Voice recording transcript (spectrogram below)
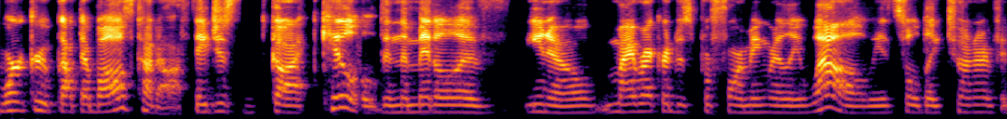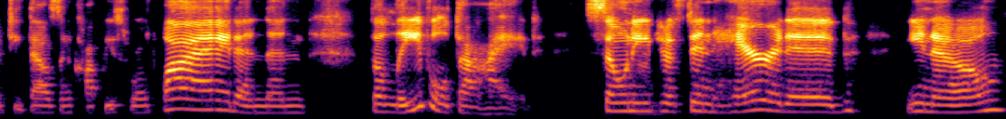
work group got their balls cut off. They just got killed in the middle of, you know, my record was performing really well. We had sold like 250,000 copies worldwide and then the label died. Sony just inherited, you know,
